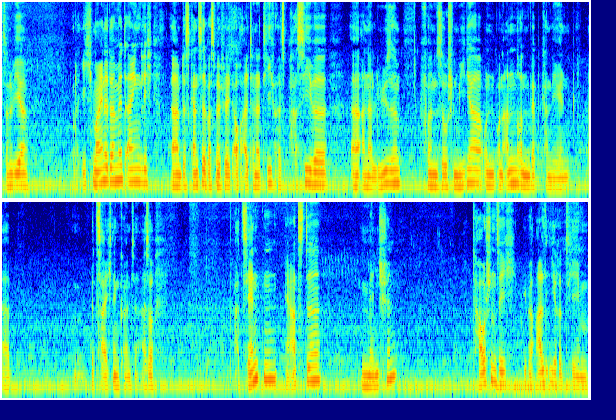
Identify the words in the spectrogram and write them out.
sondern wir, oder ich meine damit eigentlich, äh, das Ganze, was wir vielleicht auch alternativ als passive äh, Analyse von Social Media und, und anderen Webkanälen äh, bezeichnen könnte. Also Patienten, Ärzte, Menschen tauschen sich über all ihre Themen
